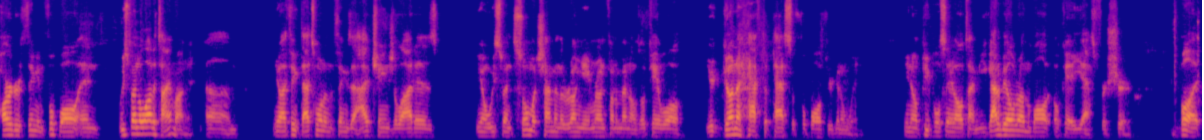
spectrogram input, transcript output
harder thing in football, and we spend a lot of time on it. Um, you know, I think that's one of the things that I've changed a lot is, you know, we spend so much time in the run game, run fundamentals. Okay, well, you're gonna have to pass the football if you're gonna win. You know, people say it all the time. You got to be able to run the ball. Okay, yes, for sure. But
